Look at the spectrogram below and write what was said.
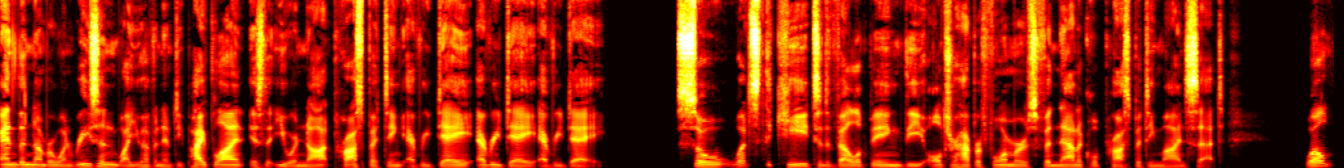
And the number one reason why you have an empty pipeline is that you are not prospecting every day, every day, every day. So, what's the key to developing the ultra high performer's fanatical prospecting mindset? Well,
